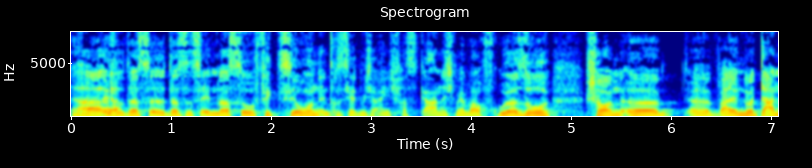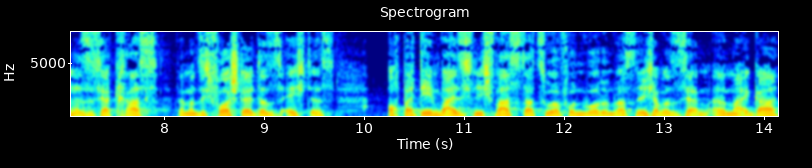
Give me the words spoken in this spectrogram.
Ja, also ja. das, äh, das ist eben das so, Fiktion interessiert mich eigentlich fast gar nicht mehr, war auch früher so schon, äh, äh, weil nur dann ist es ja krass, wenn man sich vorstellt, dass es echt ist. Auch bei dem weiß ich nicht, was dazu erfunden wurde und was nicht, aber es ist ja äh, mal egal.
